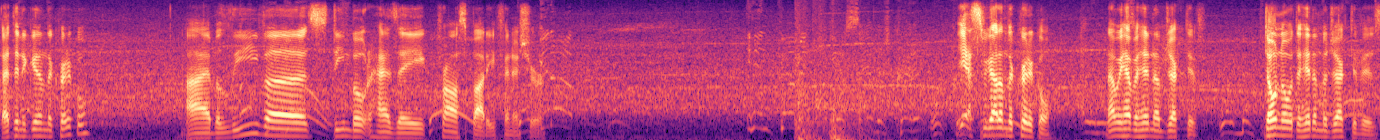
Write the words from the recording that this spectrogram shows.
That didn't get him the critical? I believe uh, Steamboat has a crossbody finisher. Yes, we got him the critical. Now we have a hidden objective. Don't know what the hidden objective is.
